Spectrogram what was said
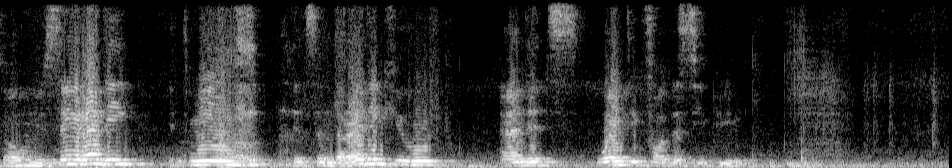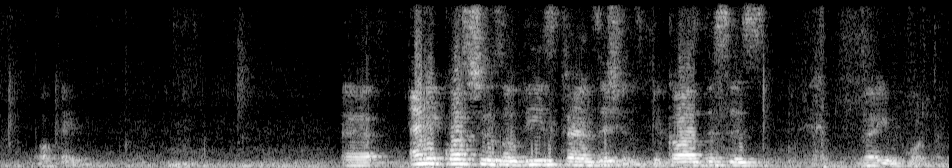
So when you say ready, it means it's in the ready queue and it's waiting for the CPU. Okay? Uh, Any questions of these transitions? Because this is very important.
